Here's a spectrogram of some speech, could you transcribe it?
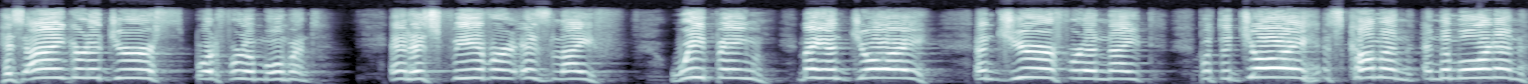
His anger endures but for a moment, and his favor is life. Weeping may enjoy, endure for a night, but the joy is coming in the morning.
